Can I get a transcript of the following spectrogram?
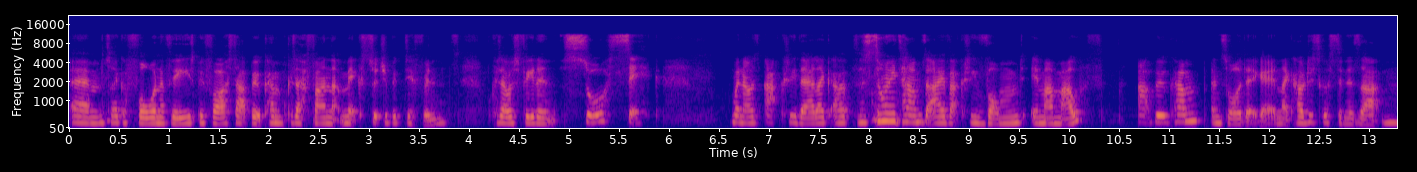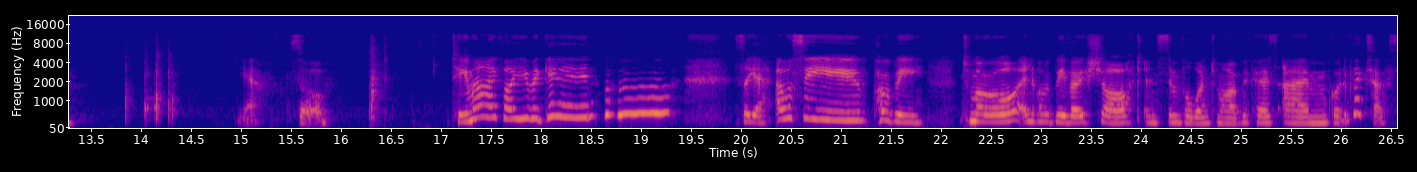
Um, so like a full one of these before I start boot camp because I found that makes such a big difference because I was feeling so sick when I was actually there. Like I, there's so many times that I've actually vomited in my mouth at boot camp and swallowed it again. Like how disgusting is that? Yeah, so TMI for you again. Woohoo! So yeah, I will see you probably tomorrow and it'll probably be a very short and simple one tomorrow because I'm going to Blake's house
